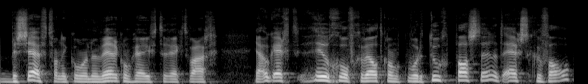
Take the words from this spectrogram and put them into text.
beseft van ik kom in een werkomgeving terecht waar ja, ook echt heel grof geweld kan worden toegepast, hè, in het ergste geval.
